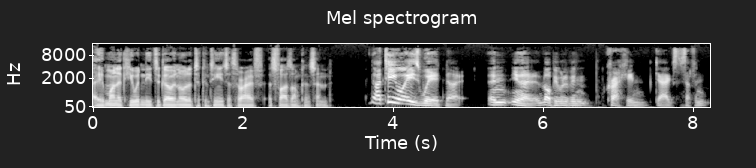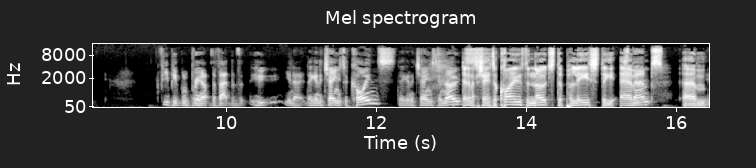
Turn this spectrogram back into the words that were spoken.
a monarchy would need to go in order to continue to thrive, as far as I'm concerned. I'll tell you what is weird now. And, you know, a lot of people have been cracking gags and stuff. And few people bring up the fact that, the, who, you know, they're going to change the coins, they're going to change the notes. They're going to have to change the coins, the notes, the police, the um, Stamps. um,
